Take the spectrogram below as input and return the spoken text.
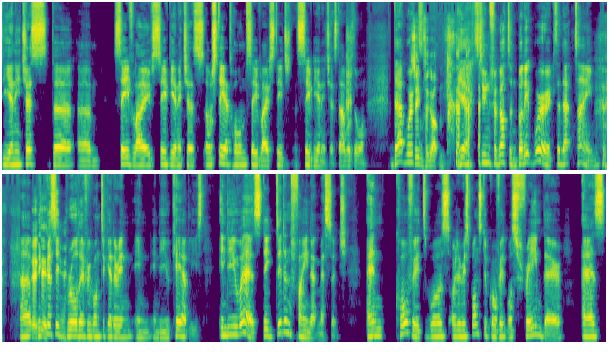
NHS, the um, save lives, save the NHS, or stay at home, save lives, stage, save the NHS. That was the one. That worked. Soon forgotten. yeah, soon forgotten. But it worked at that time uh, it because did, it yeah. brought everyone together in, in, in the UK at least. In the US, they didn't find that message. And COVID was, or the response to COVID was framed there as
